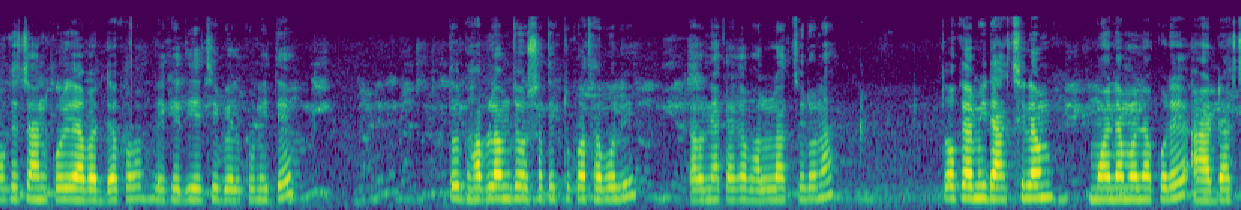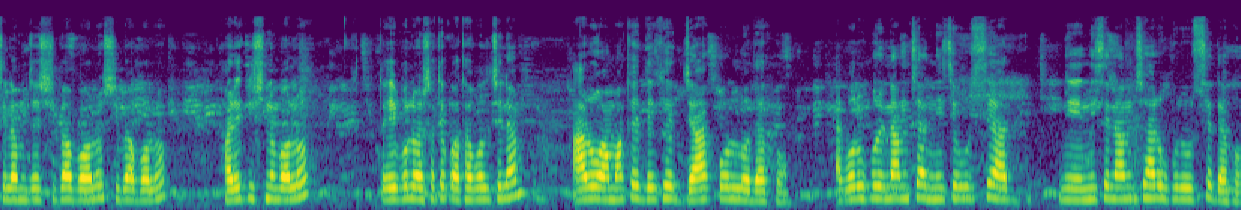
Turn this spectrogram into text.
ওকে চান করে আবার দেখো, রেখে দিয়েছি বেলকুনিতে। তো ভাবলাম যে ওর সাথে একটু কথা বলি, কারণ একা একা ভালো লাগছিল না। তো ওকে আমি ডাকছিলাম ময়না ময়না করে, আর ডাকছিলাম যে, শিবা বলো শিবা বলো, হরে কৃষ্ণ বলো। তো এই বলে ওর সাথে কথা বলছিলাম। আরও আমাকে দেখে যা করল, দেখো। একবার উপরে নামছে আর নিচে উঠছে আর নিচে নামছে আর উপরে উঠছে, দেখো।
